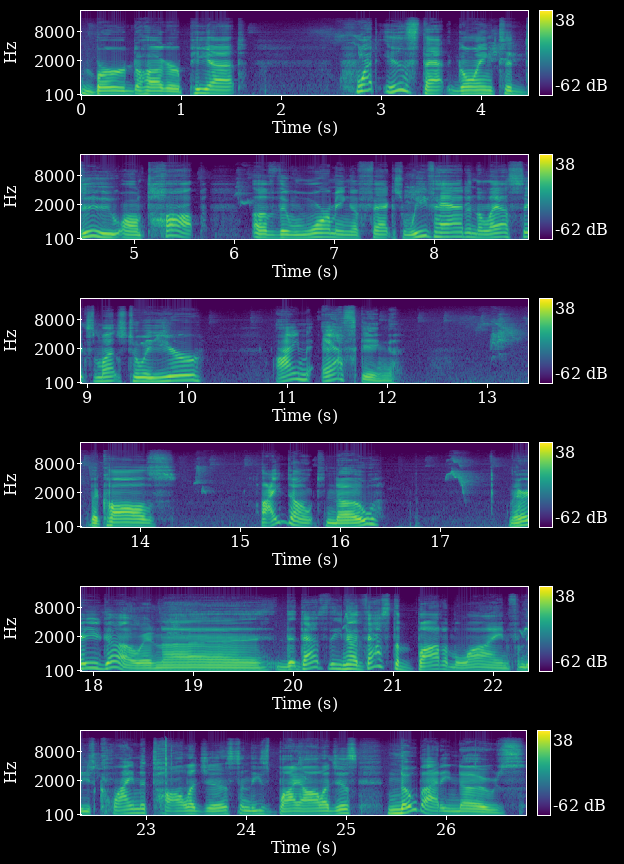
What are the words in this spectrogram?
bird hugger Piatt, What is that going to do on top of the warming effects we've had in the last six months to a year? I'm asking because I don't know. There you go, and uh, that's the you know that's the bottom line from these climatologists and these biologists. Nobody knows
